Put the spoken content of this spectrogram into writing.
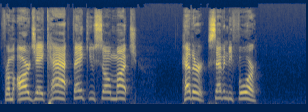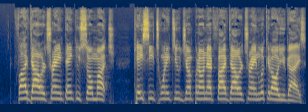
from RJ Cat. Thank you so much. Heather, 74. $5 train. Thank you so much. KC22 jumping on that $5 train. Look at all you guys.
